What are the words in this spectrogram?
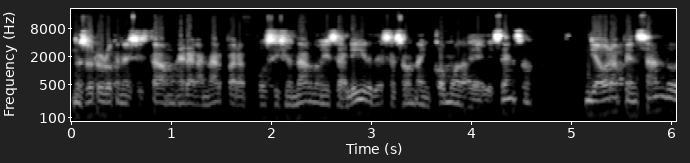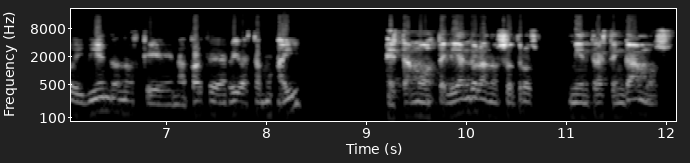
Nosotros lo que necesitábamos era ganar para posicionarnos y salir de esa zona incómoda de descenso. Y ahora pensando y viéndonos que en la parte de arriba estamos ahí, estamos peleándola nosotros mientras tengamos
